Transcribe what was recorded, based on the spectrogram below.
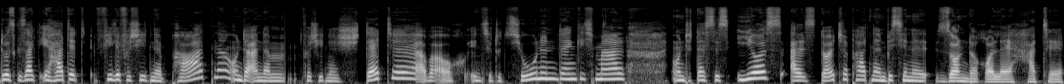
Du hast gesagt, ihr hattet viele verschiedene Partner, unter anderem verschiedene Städte, aber auch Institutionen, denke ich mal. Und dass das IOS als deutscher Partner ein bisschen eine Sonderrolle hatte.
